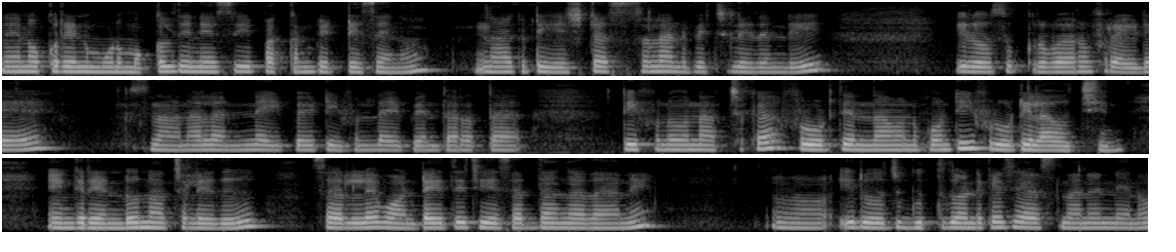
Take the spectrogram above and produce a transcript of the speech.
నేను ఒక రెండు మూడు ముక్కలు తినేసి పక్కన పెట్టేశాను. నాకు టేస్ట్ అస్సలు అనిపించలేదండి. ఈరోజు శుక్రవారం ఫ్రైడే. స్నానాలు అన్నీ అయిపోయి టిఫిన్లు అయిపోయిన తర్వాత టిఫిన్ నచ్చక ఫ్రూట్ తిందాం అనుకుంటే ఈ ఫ్రూట్ ఇలా వచ్చింది. ఇంక రెండు నచ్చలేదు. సర్లే వంట అయితే చేసేద్దాం కదా అని ఈరోజు గుత్తి దొండకాయ చేస్తున్నానండి నేను.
